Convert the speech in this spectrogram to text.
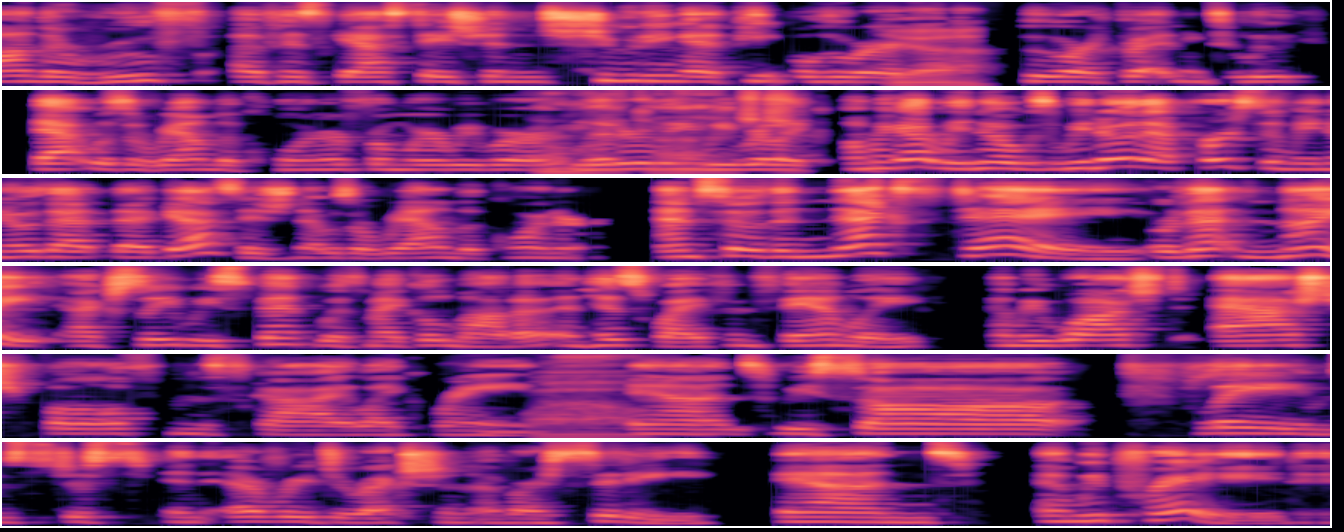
on the roof of his gas station shooting at people who are Yeah. who are threatening to loot. That was around the corner from where we were. Oh Literally, we were like, "Oh my god, we know because we know that person. We know that that gas station that was around the corner." And so the next day, or that night, actually, we spent with Michael Mata and his wife and family, and we watched ash fall from the sky like rain Wow. and we saw flames just in every direction of our city and and we prayed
